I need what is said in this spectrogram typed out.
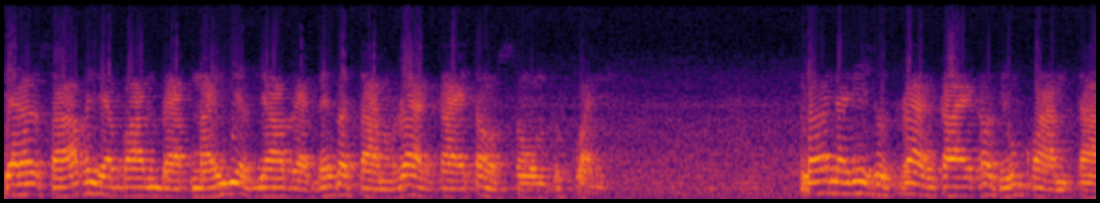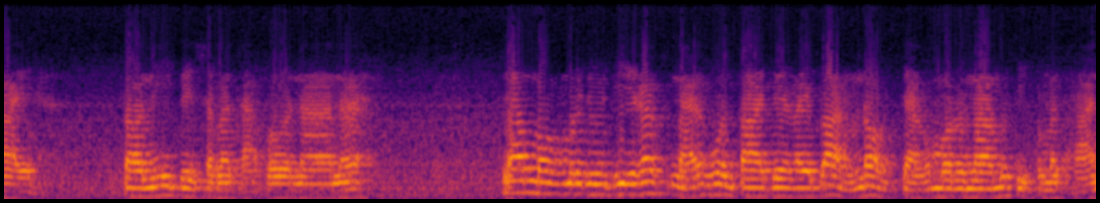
จะรักษาพยาบาลแบบไหนเยียวยาแบบไหนก็ตามร่างกายต้องโทมทุกวัน แล้วในที่สุดร่างกายเข้าถึงความตาย ตอนนี้เป็นสมถะภาวนานะ เรามองมาดูทีลักษณะคนตายเป็นอะไรบ้างนอกจากมรณานุติกรรมฐาน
